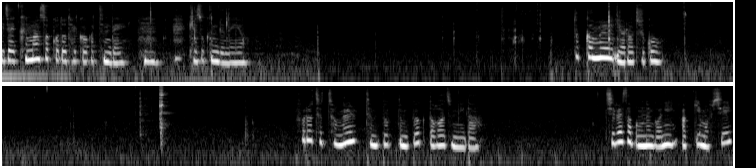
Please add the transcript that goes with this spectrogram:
이제 그만 섞어도 될 것 같은데 계속 흔드네요. 뚜껑을 열어주고 후르츠청을 듬뿍듬뿍 넣어줍니다. 집에서 먹는 거니 아낌없이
